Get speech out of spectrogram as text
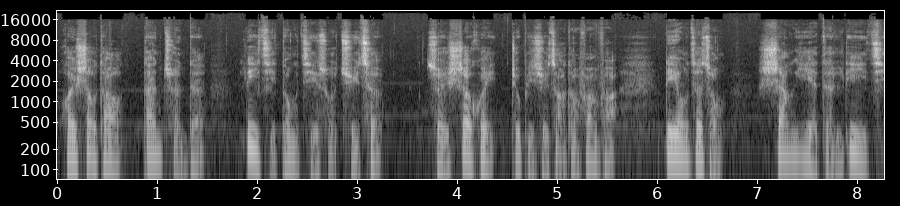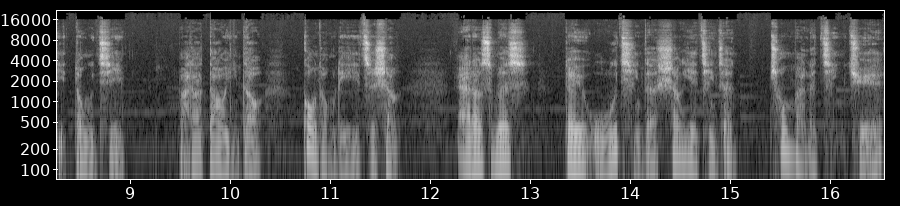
会受到单纯的利己动机所驱策，所以社会就必须找到方法，利用这种商业的利己动机，把它导引到共同利益之上。Adam Smith 对于无情的商业竞争充满了警觉，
